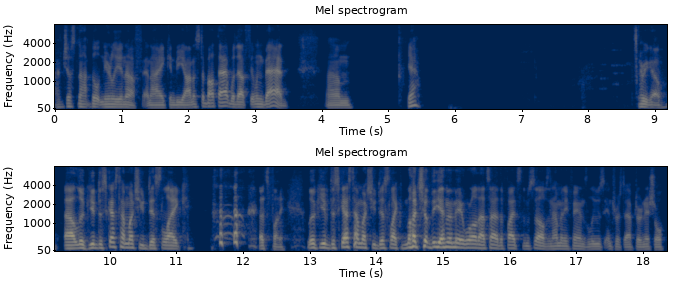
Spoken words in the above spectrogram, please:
I've just not built nearly enough, and I can be honest about that without feeling bad. Um, yeah. Here we go. Uh, Luke, you've discussed how much you dislike That's funny. Luke, you've discussed how much you dislike much of the MMA world outside of the fights themselves and how many fans lose interest after initial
